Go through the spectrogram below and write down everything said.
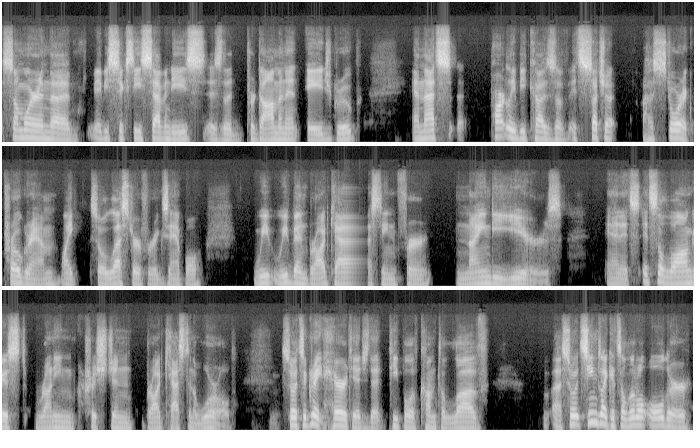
somewhere in the maybe 60s, 70s is the predominant age group. And that's partly because of it's such a, a historic program. Like, so Lester, for example, we, we've been broadcasting for 90 years and it's it's the longest running Christian broadcast in the world. So it's a great heritage that people have come to love. Uh, so it seems like it's a little older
